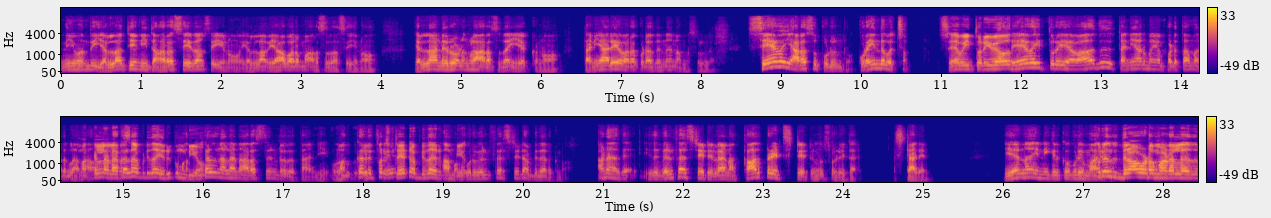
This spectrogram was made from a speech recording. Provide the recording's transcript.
நீ வந்து எல்லாத்தையும் நீ அரசே தான் செய்யணும். எல்லா வியாபாரமும் அரசு தான் செய்யணும். எல்லா நிறுவனங்களும் அரசு தான் இயக்கணும். தனியாரே வரக்கூடாதுன்னு நம்ம சொல்லல. சேவை அரசு குடுன்றோம். குறைந்தபட்சம். சேவை துறையாவது சேவைத் துறையாவது தனியார் மயப்படுத்தாம இருந்தா தான் மக்கள் நல அரசு அப்படிதான் இருக்க முடியும். மக்கள் நலன் அரசுன்றத தாண்டி ஒரு மக்களுக்கு வெல்ஃபேர் ஸ்டேட் அப்படிதான் இருக்க. முடியும். ஒரு வெல்ஃபேர் ஸ்டேட் அப்படிதான் இருக்கணும். ஆனா இது வெல்ஃபேர் ஸ்டேட் இல்ல. நான் கார்ப்பரேட் ஸ்டேட்ன்னு சொல்லிட்டாரு ஸ்டாலின். ஏன்னா இன்னைக்கு இருக்கக்கூடிய வந்து திராவிட மாடல் அது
